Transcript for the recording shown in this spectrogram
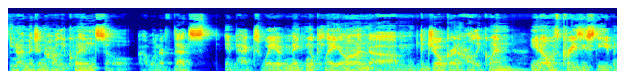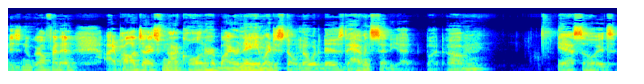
you know, I mentioned Harley Quinn, so I wonder if that's Impact's way of making a play on um, the Joker and Harley Quinn, you know, with Crazy Steve and his new girlfriend. And I apologize for not calling her by her name. I just don't know what it is. They haven't said it yet. But um, yeah, so it's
